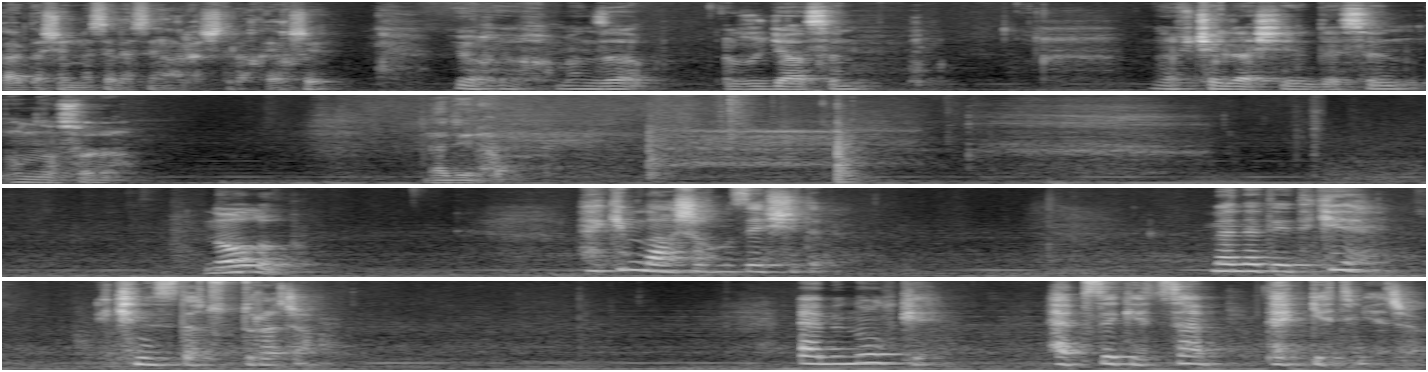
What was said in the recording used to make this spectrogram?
qardaşın məsələsini araşdıraq, yaxşı? Yox, yox, məncə özü gəlsin. Nə fikirləşdiyini desin, ondan sonra. Deyirəm? Nə olub? Həkim danışığımızı eşidib. Mənə dedi ki, ikinizi də tutturacam. Əmin ol ki, həbsə getsəm tək getməyəcəm.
